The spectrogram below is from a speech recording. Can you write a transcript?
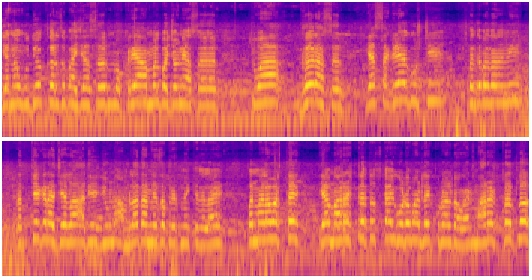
ज्यांना उद्योग कर्ज पाहिजे असेल नोकऱ्या अंमलबजावणी असेल किंवा घर असेल या सगळ्या गोष्टी पंतप्रधानांनी प्रत्येक राज्याला आदेश देऊन अंमलात आणण्याचा प्रयत्न केलेला आहे. पण मला वाटतंय या महाराष्ट्रातच काय घोडं मांडलंय कुणाला ठाऊक? आणि महाराष्ट्रातलं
